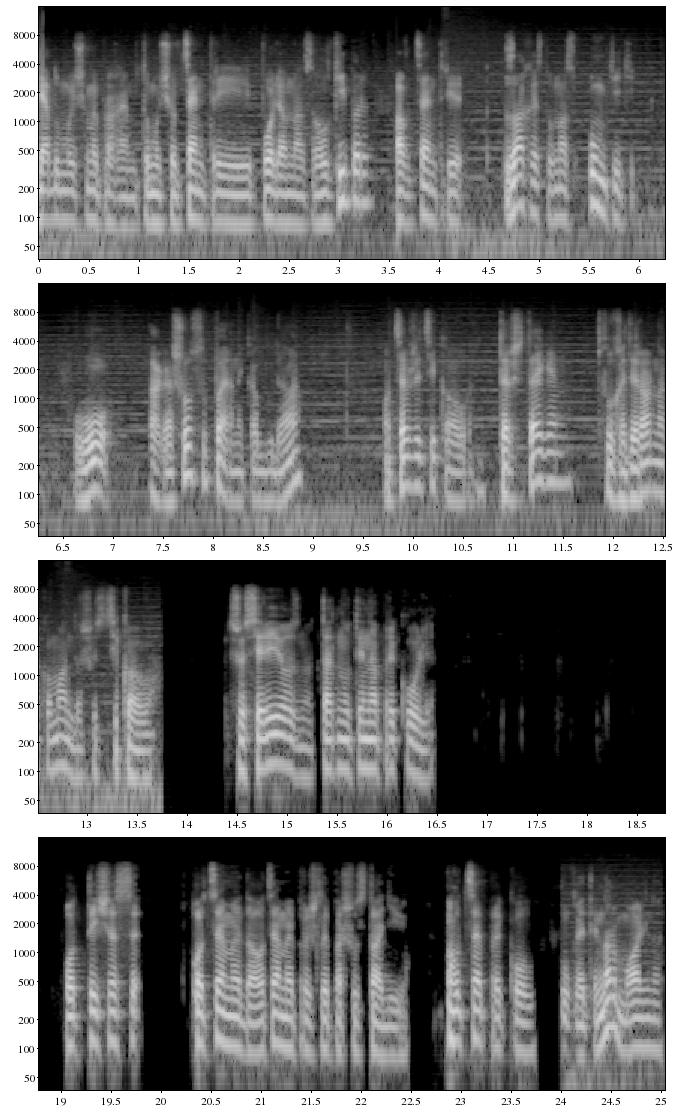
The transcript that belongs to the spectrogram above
я думаю, що ми програємо, тому що в центрі поля в нас голкіпер, а в центрі захисту у нас Умтіті. О, так, а що суперника буде, а? Оце вже цікаво. Терштеген. Слухайте, рарна команда, щось цікаво. Що серйозно? Та ну ти на приколі. От ти щас. Оце ми, да, оце ми пройшли першу стадію. Оце прикол. Слухайте, нормально.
